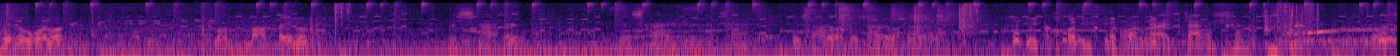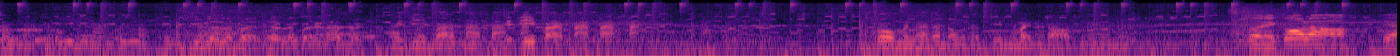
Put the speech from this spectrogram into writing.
ไม่รู้ว่ารถรถบัสเอ้ยรถไม่ใช่เอ้ยไม่ใช่พี่ไม่ใช่ไม่ใช่ว่ะไม่ใช่ไม่ใช่มีคนขึ้นอ่อนไหลจัง ก็สมัยครับขอบคุณคยิงรถระเบิดคแล้วไม่ยิงระเบิด ไอพี่ไปไปไปพี่ไปไปไปไปโก้มันน่าจะลงสตรีมมันเล่นดรอปแน่เลยตัวในโก้แล้วเหรอเพีย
